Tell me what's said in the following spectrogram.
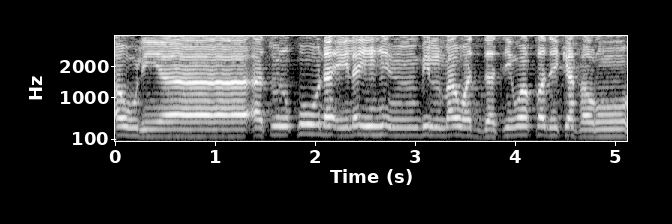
أولياء تلقون إليهم بالمودة وقد كفروا.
